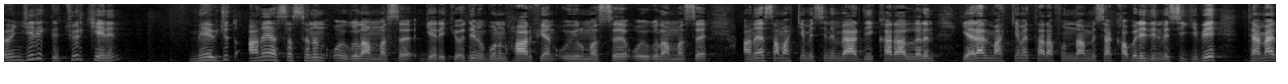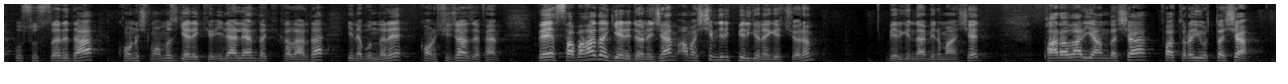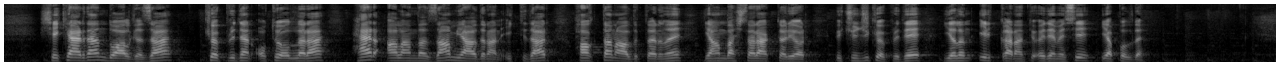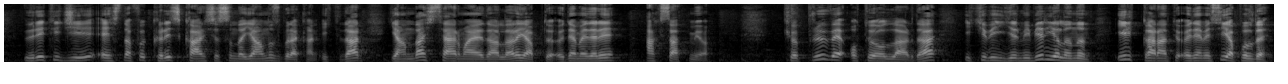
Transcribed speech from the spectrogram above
öncelikle Türkiye'nin mevcut anayasasının uygulanması gerekiyor değil mi? Bunun harfiyen uyulması, uygulanması, Anayasa Mahkemesi'nin verdiği kararların yerel mahkeme tarafından mesela kabul edilmesi gibi temel hususları da konuşmamız gerekiyor. İlerleyen dakikalarda yine bunları konuşacağız efendim. Ve sabaha da geri döneceğim ama şimdilik bir güne geçiyorum. Bir günden bir manşet. Paralar yandaşa, fatura yurttaşa. Şekerden doğalgaza, köprüden otoyollara, her alanda zam yağdıran iktidar halktan aldıklarını yandaşlara aktarıyor. Üçüncü köprüde yılın ilk garanti ödemesi yapıldı. Üreticiyi, esnafı kriz karşısında yalnız bırakan iktidar yandaş sermayedarlara yaptığı ödemeleri aksatmıyor. Köprü ve otoyollarda 2021 yılının ilk garanti ödemesi yapıldı.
